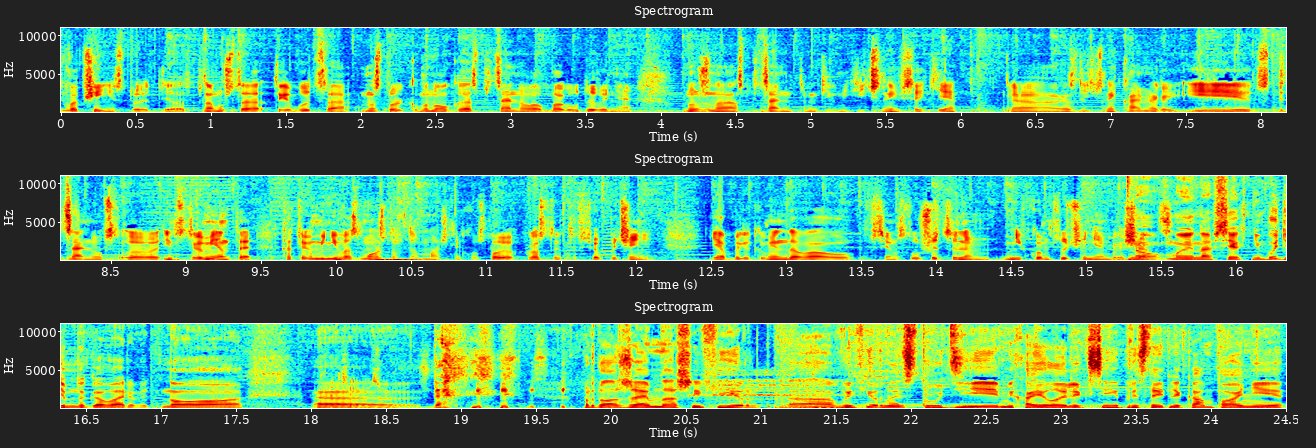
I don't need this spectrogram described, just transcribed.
вообще не стоит делать, потому что требуется настолько много специального оборудования, нужно специальные там герметичные всякие э, различные камеры и специальные э, инструменты, которыми невозможно в домашних условиях просто это все починить. Я бы рекомендовал всем слушателям ни в коем случае не Ну, обращаться. мы на всех не будем наговаривать, но... э. Продолжаем наш эфир. А, В эфирной студии Михаил Алексей, представитель компании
